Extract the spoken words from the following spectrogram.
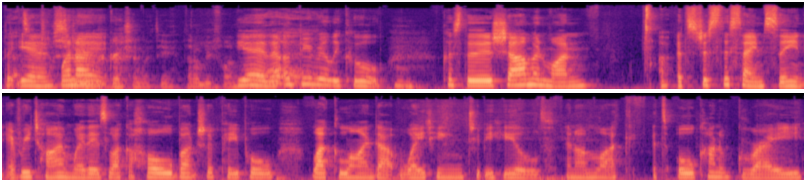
But That's yeah, when I do regression with you. That'll be fun. yeah, that would be really cool. Because the shaman one, uh, it's just the same scene every time where there's like a whole bunch of people like lined up waiting to be healed, and I'm like, it's all kind of grey.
